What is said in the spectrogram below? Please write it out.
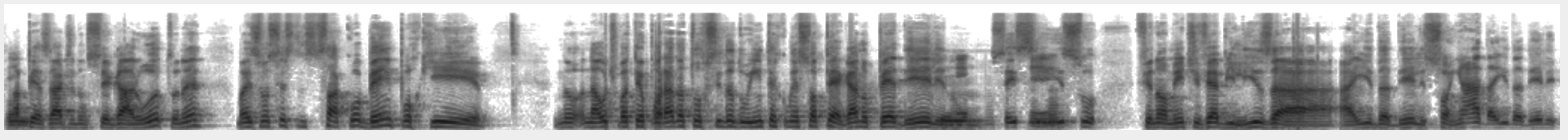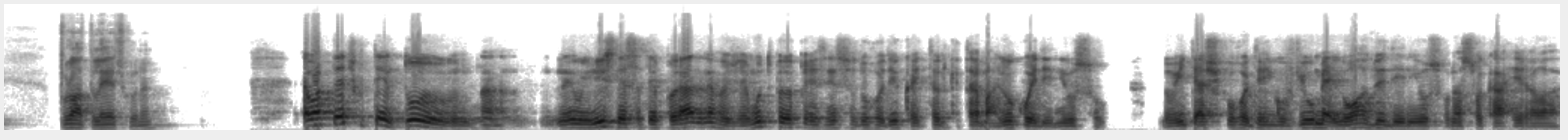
Sim. apesar de não ser garoto, né? Mas você se destacou bem porque no, na última temporada a torcida do Inter começou a pegar no pé dele. Não, não, sei se Sim. isso finalmente viabiliza a, a ida dele, sonhada a ida dele para o Atlético, né? É, o Atlético tentou, na, no início dessa temporada, né, Rogério? Muito pela presença do Rodrigo Caetano, que trabalhou com o Edenilson no Inter. Acho que o Rodrigo viu o melhor do Edenilson na sua carreira lá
